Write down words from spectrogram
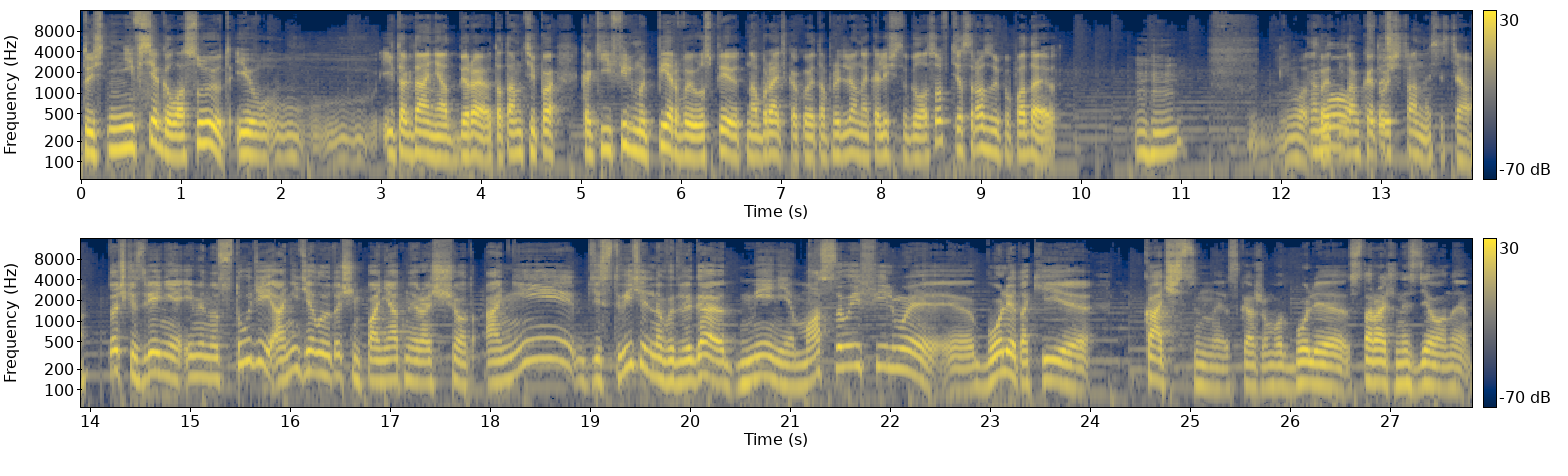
то есть не все голосуют, и, и тогда они отбирают. А там, типа, какие фильмы первые успеют набрать какое-то определенное количество голосов, те сразу и попадают. Мгм. Вот, Но поэтому там какая-то точ- очень странная система. С точки зрения именно студий, они делают очень понятный расчет. Они действительно выдвигают менее массовые фильмы, э, более такие качественные, скажем, вот более старательно сделанные.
